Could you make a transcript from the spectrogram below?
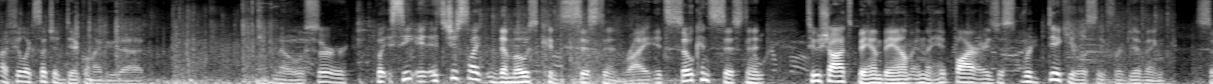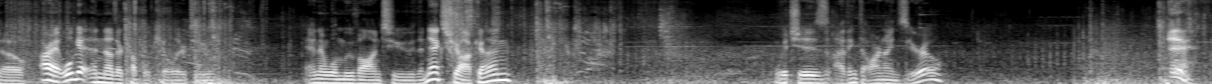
I feel like such a dick when I do that. No, sir. But see, it's just like the most consistent, right? It's so consistent. Two shots, bam, bam, and the hip fire is just ridiculously forgiving. So, alright, we'll get another couple kill or two. And then we'll move on to the next shotgun. Which is, I think, the R9-0.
